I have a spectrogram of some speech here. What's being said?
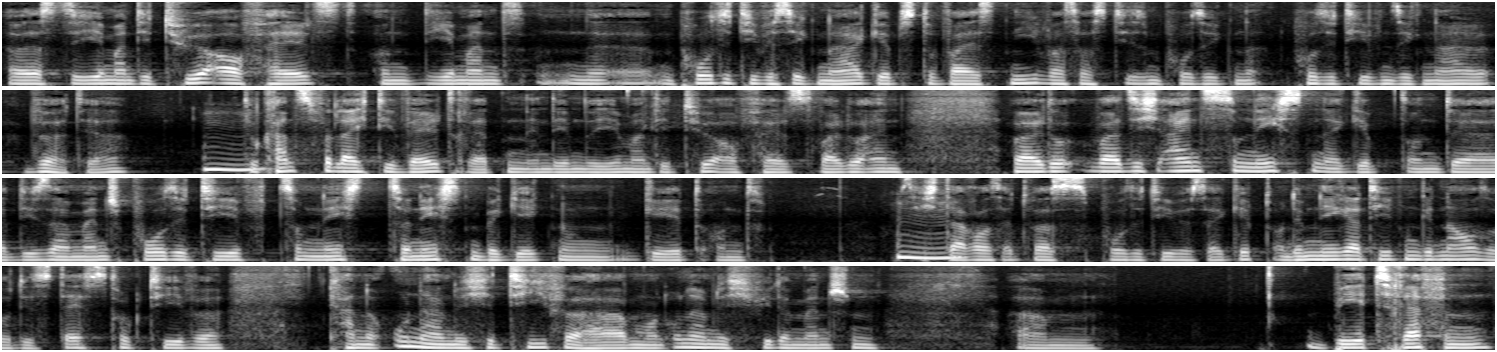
aber dass du jemand die Tür aufhältst und jemand eine, ein positives Signal gibst, du weißt nie, was aus diesem positiven Signal wird, ja. Du kannst vielleicht die Welt retten, indem du jemand die Tür aufhältst, weil du ein, weil du, weil sich eins zum nächsten ergibt und der, dieser Mensch positiv zum nächsten, zur nächsten Begegnung geht und sich daraus etwas Positives ergibt. Und im Negativen genauso. Dieses Destruktive kann eine unheimliche Tiefe haben und unheimlich viele Menschen ähm, betreffen,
